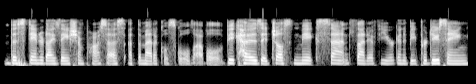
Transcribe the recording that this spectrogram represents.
the standardization process at the medical school level because it just makes sense that if you're going to be producing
